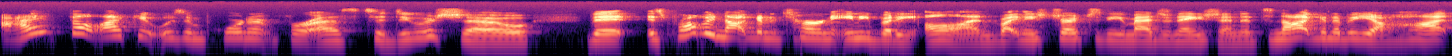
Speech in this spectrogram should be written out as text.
I felt like it was important for us to do a show that is probably not going to turn anybody on by any stretch of the imagination. It's not going to be a hot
